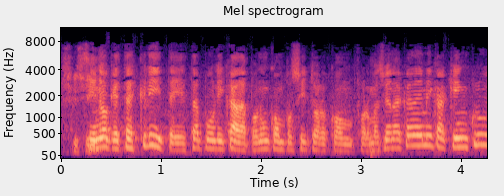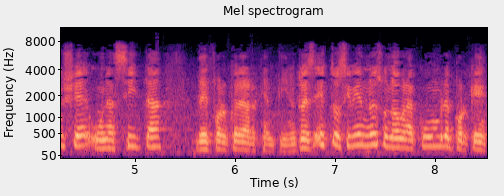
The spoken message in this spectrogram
Sí, sí. sino que está escrita y está publicada por un compositor con formación académica que incluye una cita del folclore argentino. Entonces, esto si bien no es una obra cumbre porque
